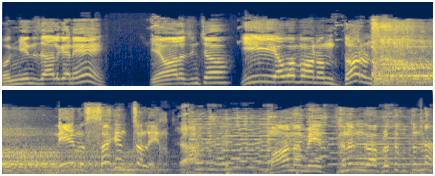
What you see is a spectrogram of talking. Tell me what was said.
వంగింది చాలు గాని. ఏం ఆలోచించావు? ఈ అవమానం దారుణం. నేను సహించలేను. మానమే ధనంగా బ్రతుకుతున్న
